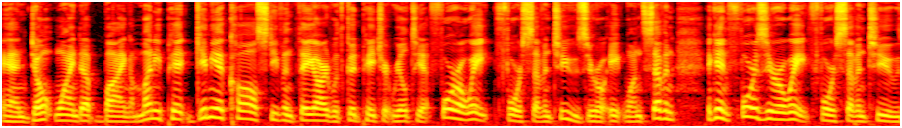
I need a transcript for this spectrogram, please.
and don't wind up buying a money pit, give me a call, Stephen Theard with Good Patriot Realty at 408 472 0817. Again, 408 472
